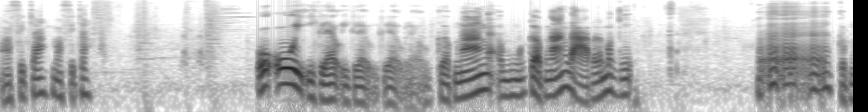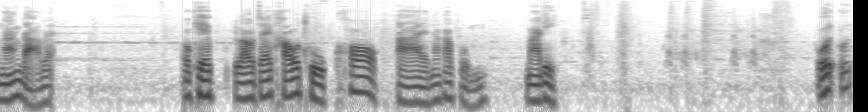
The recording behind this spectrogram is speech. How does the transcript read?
มาสิจ้ามาสิจ้าโอ้โอ้ยอีกแล้ว อีกแล้ว อีกแล้ว แล้ว เกือบง้าง เกือบง้างดาบแล้วเมื่อกี้เออเออเออเออเกือบง้างดาบแล้ว โอเค เราจะให้เขาถูกคอกตายนะครับผม มาดิ โอ้ยโอ้ย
